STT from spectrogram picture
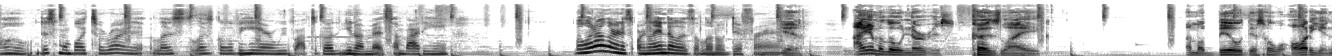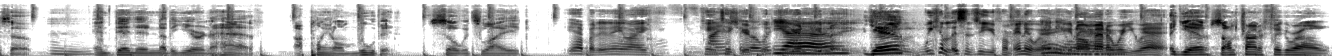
oh, this is my boy Teroy. Let's let's go over here. We about to go. You know, I met somebody. But what I learned is Orlando is a little different. yeah i am a little nervous because like i'm gonna build this whole audience up mm. and then in another year and a half i plan on moving so it's like yeah but it ain't like you can't Clients take your go pla- with you. you're- Yeah. you know, Yeah. we can listen to you from anywhere, you know no matter where you at uh, Yeah, so I'm trying to figure out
